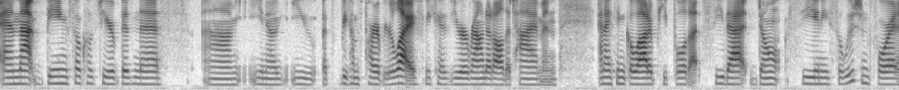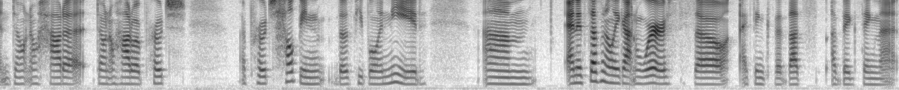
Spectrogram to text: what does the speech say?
and that being so close to your business, um, you know, you it becomes part of your life because you're around it all the time, and and I think a lot of people that see that don't see any solution for it and don't know how to don't know how to approach approach helping those people in need. Um, and it's definitely gotten worse. So I think that that's a big thing that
